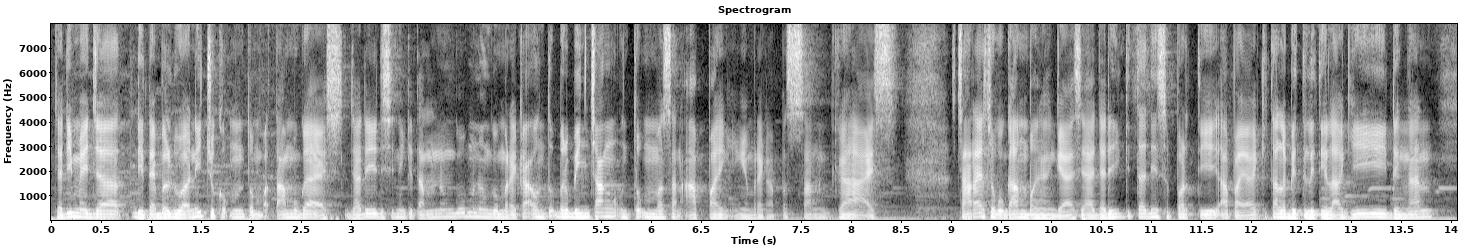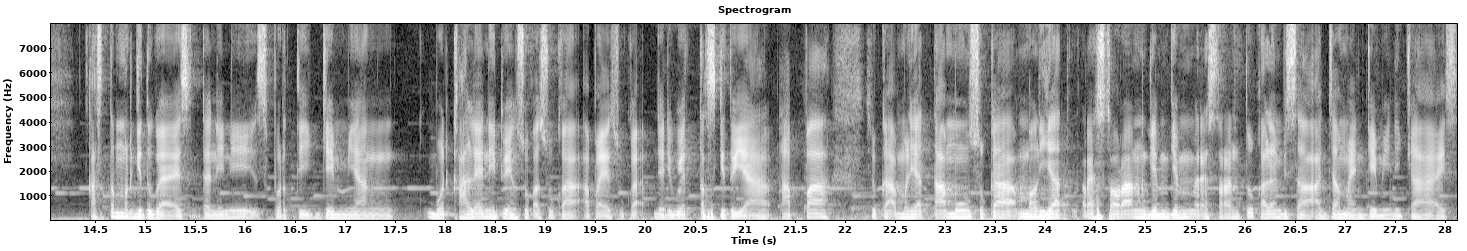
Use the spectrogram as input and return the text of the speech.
Jadi meja di table 2 ini cukup untuk 4 tamu guys. Jadi di sini kita menunggu menunggu mereka untuk berbincang untuk memesan apa yang ingin mereka pesan guys. Caranya cukup gampang ya guys ya. Jadi kita ini seperti apa ya? Kita lebih teliti lagi dengan customer gitu guys. Dan ini seperti game yang buat kalian itu yang suka-suka apa ya suka jadi waiters gitu ya apa suka melihat tamu suka melihat restoran game-game restoran tuh kalian bisa aja main game ini guys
